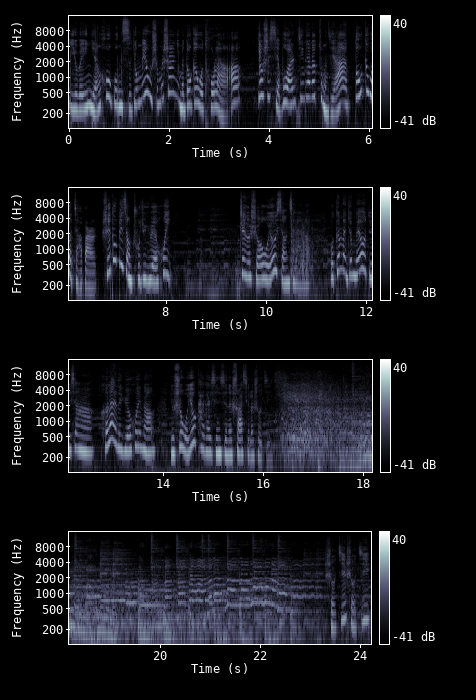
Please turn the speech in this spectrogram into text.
以为年后公司就没有什么事儿，你们都给我偷懒啊！要是写不完今天的总结案，都给我加班，谁都别想出去约会。”这个时候我又想起来了，我根本就没有对象啊，何来的约会呢？于是我又开开心心的刷起了手机。手机手机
